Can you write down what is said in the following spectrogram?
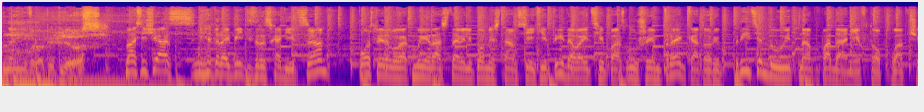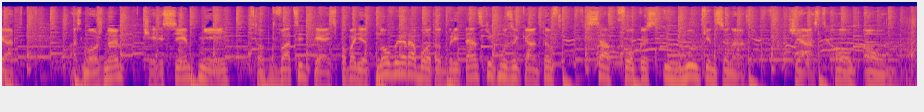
на Европе Плюс. Ну а сейчас не торопитесь расходиться. После того, как мы расставили по местам все хиты, давайте послушаем трек, который претендует на попадание в топ клаб чарт Возможно, через 7 дней в топ-25 попадет новая работа от британских музыкантов Subfocus и Уилкинсона «Just Hold On».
